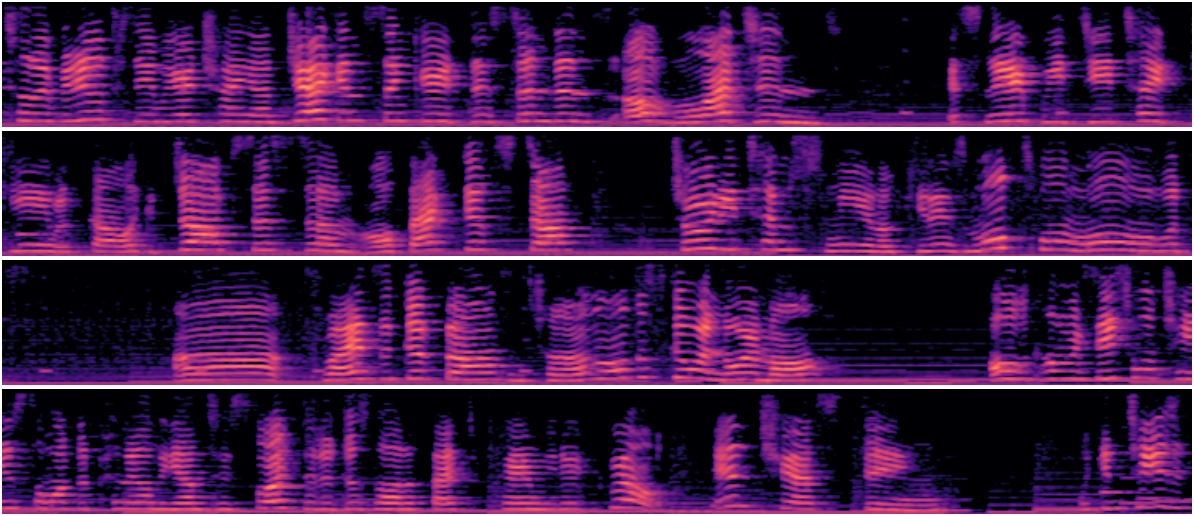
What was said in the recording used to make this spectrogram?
to the video. Today we are trying out Dragon Sinker Descendants of Legend. It's an RPG type game. It's got like a job system, all that good stuff. Majority tempts me, and okay, there's multiple modes. Uh, provides a good balance and challenge. I'll just go in normal. Although the conversation will change somewhat depending on the answer selected, it does not affect parameter growth. Interesting. We can change the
